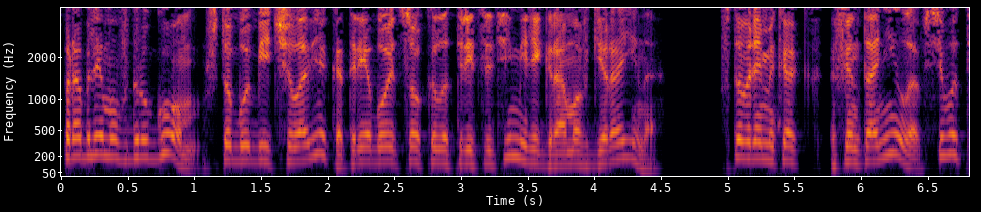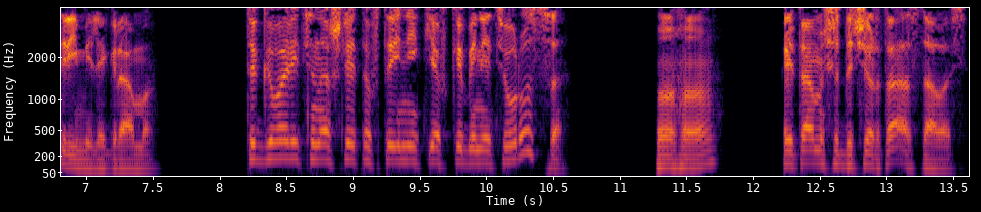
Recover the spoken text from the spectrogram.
Проблема в другом. Чтобы убить человека, требуется около 30 миллиграммов героина в то время как фентанила всего 3 миллиграмма. Ты, говорите, нашли это в тайнике в кабинете у Росса? Ага. И там еще до черта осталось.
